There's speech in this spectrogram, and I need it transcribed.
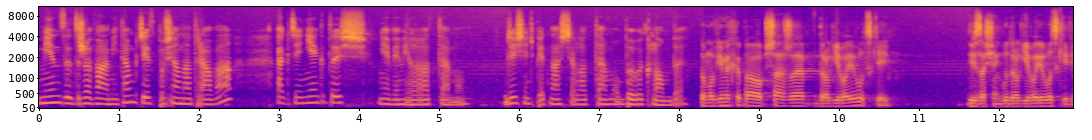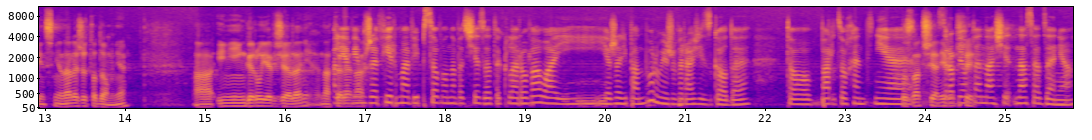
między drzewami, tam gdzie jest posiana trawa, a gdzie niegdyś, nie wiem ile lat temu, 10-15 lat temu były klomby. To mówimy chyba o obszarze drogi wojewódzkiej i w zasięgu drogi wojewódzkiej, więc nie należy to do mnie a, i nie ingeruję w zieleń na Ale ja terenach. wiem, że firma Wipsowo nawet się zadeklarowała i jeżeli pan burmistrz wyrazi zgodę, to bardzo chętnie To znaczy, ja nie wiem, zrobią czy- te nasie- nasadzenia.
